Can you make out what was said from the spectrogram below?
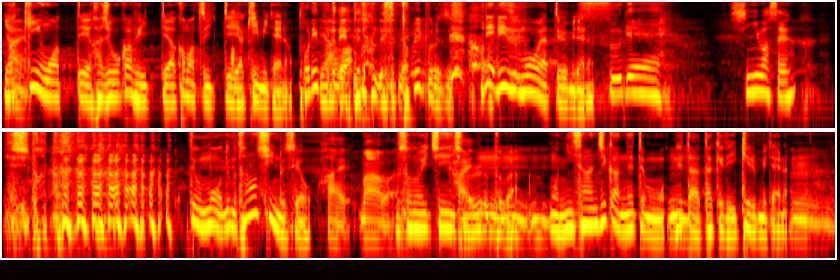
夜勤終わってはしごカフェ行って赤松行って夜勤みたいな。トリプルでやってたんですね。トリプルです。でリズムをやってるみたいな。すげえ。死にません？いや知らなかったでももうでも楽しいんですよ。はい。まあその一日のループが。はいもう23時間寝ても寝ただけでいけるみたいな。うん。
